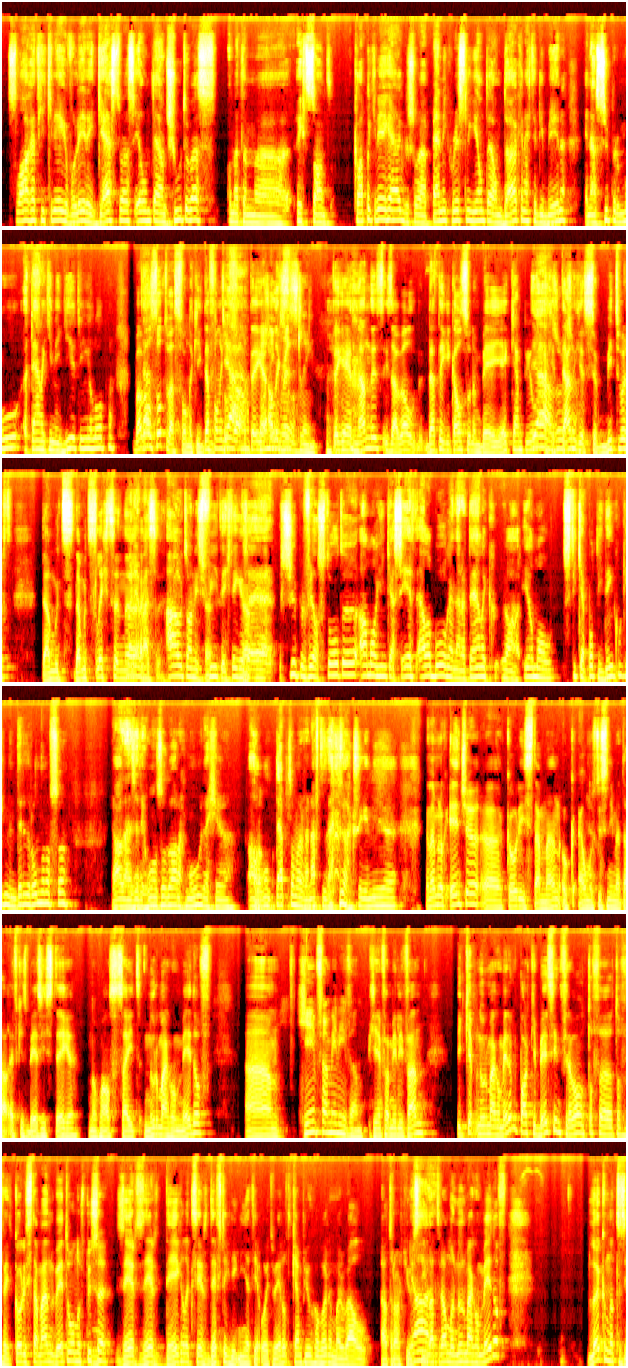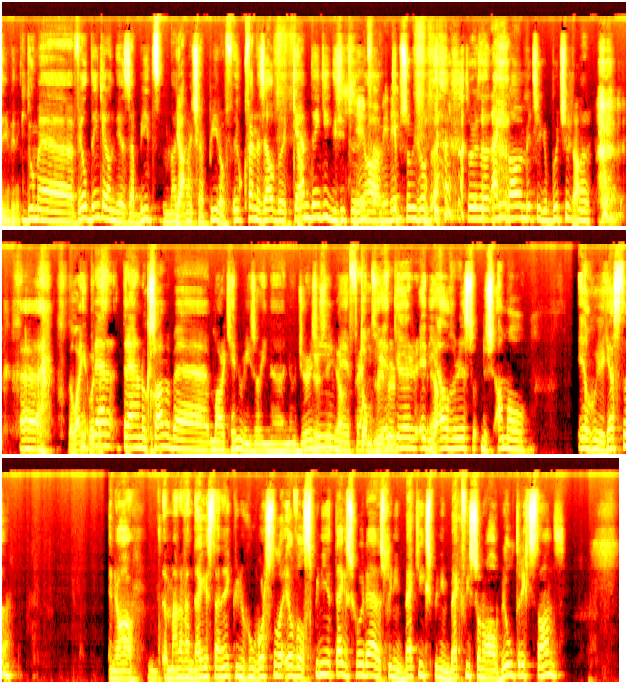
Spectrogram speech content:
slaag had gekregen, volledig gassed was, heel een tijd aan het shooten was, omdat hij uh, rechtstaand klappen kreeg eigenlijk. Dus uh, panic wrestling, heel een tijd aan het duiken achter die benen. En dan super moe, uiteindelijk in de guillotine gelopen. Wat wel Dat- zot was, vond ik. Dat vond ik Ja, ook wel tegen Alex. wrestling. Tegen Hernandez is dat wel, dat denk ik als zo'n BJ-kampioen. Ja, als je dan gesubmit wordt, dat moet, dat moet slecht zijn. Maar eh, hij als was out on his feet. Echt, Ja. zei, super veel stoten, allemaal geïncasseerd, ellebogen. En dan uiteindelijk ja, helemaal stiek kapot. Ik denk ook in de derde ronde of zo. Ja, dan zit je gewoon zodanig moe dat je al gewoon tapt om er vanaf te zijn, zou ik zeggen. Niet, eh, En dan hebben we nog eentje, eh, Cody Staman, ook ondertussen iemand dat al even bezig is tegen, nogmaals, Said Nurmagomedov. Ehm, Geen familie van. geen familie van. Ik heb Nurmagomedov een paar keer bezig gezien. Ik vind dat wel een toffe, toffe vecht. Cody Staman weten we ondertussen. Zeer, zeer degelijk, zeer deftig. Ik denk niet dat hij ooit wereldkampioen gaat worden, maar wel uiteraard UFC-materiaal. Maar Nurmagomedov, leuk om dat te zien, vind ik. doet mij veel denken aan die Zabit met, Ja. met Shapirov. Ook van dezelfde cam, denk ik. Die zit, eh, Geen ja, familie. Ik heb sowieso, sowieso de achternaam een beetje gebutcherd. Ja. Maar eh, De lange, die trainen, trainen ook samen bij Mark Henry, zo in eh, New Jersey. Jersey, ja. met Tom's River. Edgar, Eddie Ja. Alvarez. Dus allemaal heel goede gasten. En ja, de mannen van Dagestan hè, kunnen goed worstelen. Heel veel spinning attacks gooien. Spinning backkick, spinning backfist. Zo nogal wild rechtstaand.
